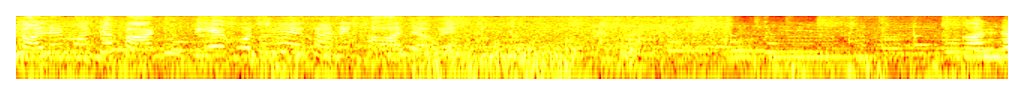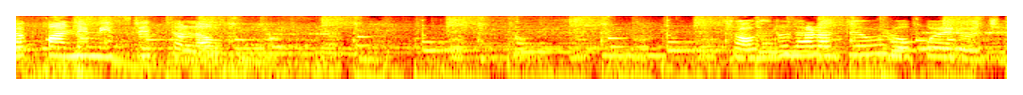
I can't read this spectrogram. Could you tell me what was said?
জলের মধ্যে পা ডুবিয়ে বসে এখানে খাওয়া যাবে। গন্ধক পানে মিষ্টির তলাও। সহস্রধারাতেও রোপওয়ে রয়েছে।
